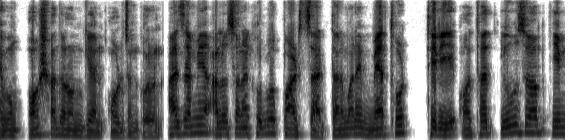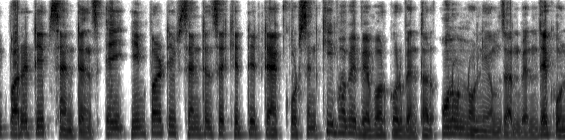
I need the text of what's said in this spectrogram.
এবং অসাধারণ জ্ঞান অর্জন করুন। আজ আমি আলোচনা করব পার্ট চার, তার মানে মেথড থ্রি অর্থাৎ ইউজ অব ইম্পারেটিভ সেন্টেন্স এই ইম্পারেটিভ সেন্টেন্সের ক্ষেত্রে ট্যাগ করছেন, কীভাবে ব্যবহার করবেন, তার অনন্য নিয়ম জানবেন। দেখুন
